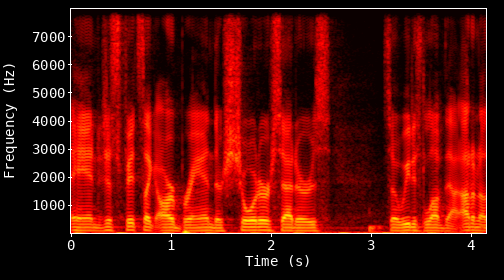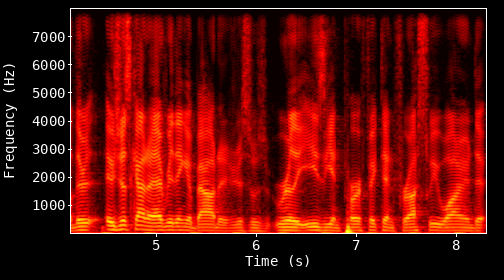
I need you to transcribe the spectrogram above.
and it just fits like our brand. They're shorter setters, so we just love that. I don't know. There, it was just kind of everything about it. It just was really easy and perfect. And for us, we wanted to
